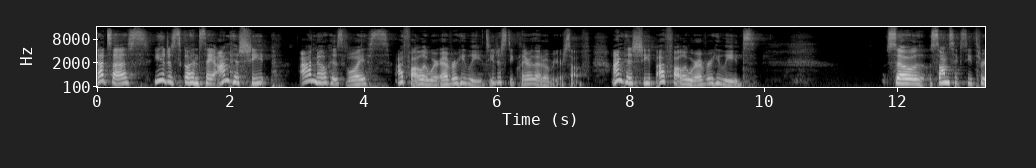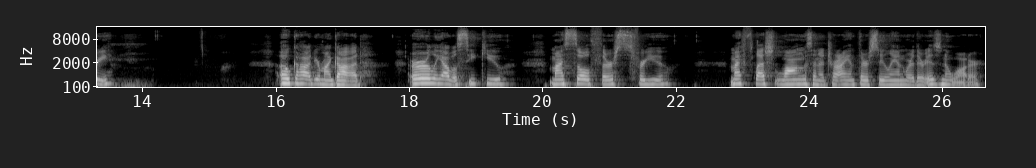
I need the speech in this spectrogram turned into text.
that's us. You can just go ahead and say, I'm His sheep. I know His voice. I follow wherever He leads. You just declare that over yourself. I'm His sheep. I follow wherever He leads. So, Psalm 63. Oh God, you're my God. Early I will seek you. My soul thirsts for you. My flesh longs in a dry and thirsty land where there is no water.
